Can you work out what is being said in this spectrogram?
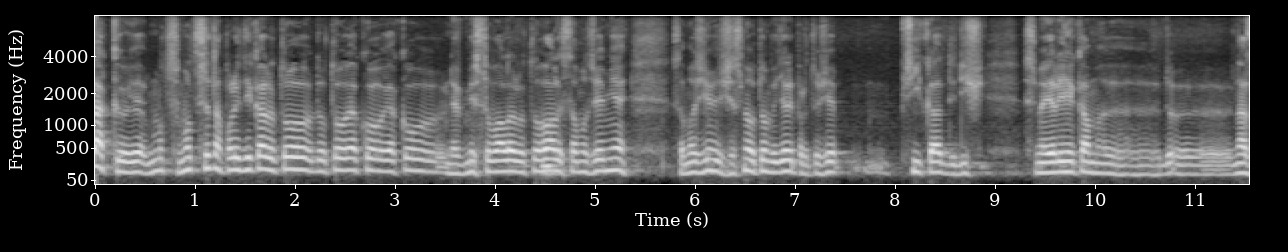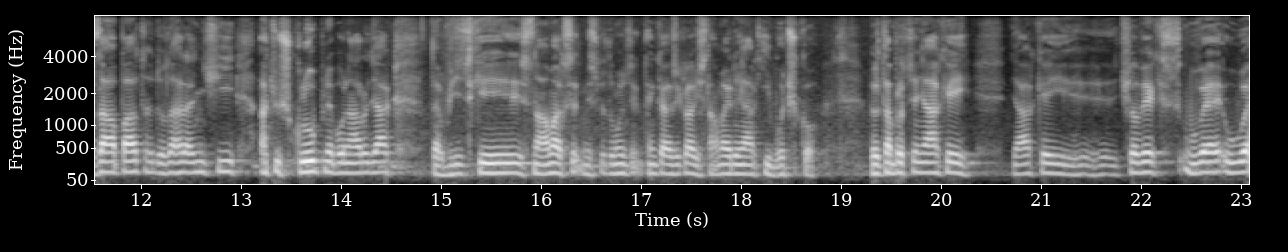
Tak je, moc, moc se ta politika do toho, do toho jako, jako nevmyslovala do toho, hmm. ale samozřejmě, samozřejmě, že jsme o tom věděli, protože příklad, když jsme jeli někam na západ, do zahraničí, ať už klub nebo národák, tak vždycky s náma, my jsme tomu tenkrát říkali, že s náma jede nějaký bočko. Byl tam prostě nějaký nějaký člověk z UV, UV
